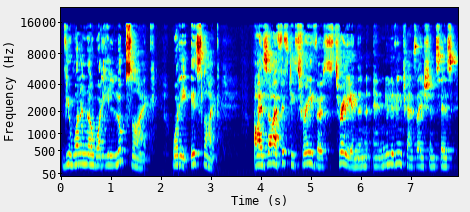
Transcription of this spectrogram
if you want to know what he looks like, what he is like. Isaiah 53, verse 3 in the in New Living Translation says,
